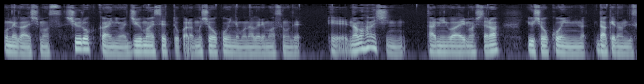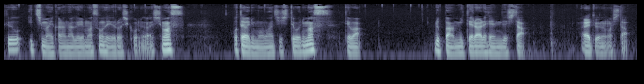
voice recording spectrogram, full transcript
お願いします。収録回には10枚セットから無償コインでも流れますので、えー、生配信タイミングが合いましたら優勝コインだけなんですけど、1枚から投げれますのでよろしくお願いします。お便りもお待ちしております。では、ルパン見てられへんでした。ありがとうございました。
